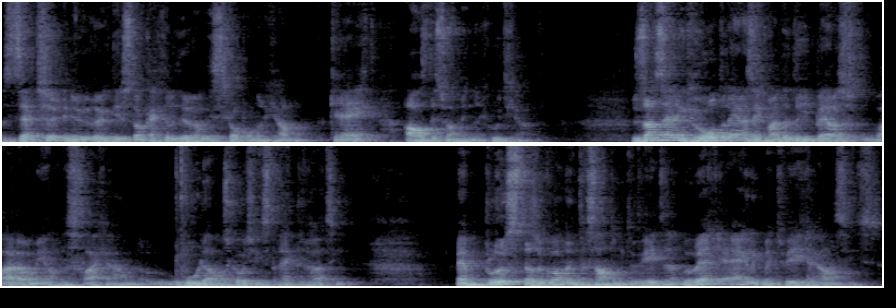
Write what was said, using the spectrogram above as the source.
zet je in je rug die stok achter de deur of die schop onder krijgt als het eens wat minder goed gaat. Dus dat zijn in grote lijnen zeg maar de drie pijlers waar we mee aan de slag gaan, hoe dat ons coachingstraject eruit ziet. En plus, dat is ook wel interessant om te weten, we werken eigenlijk met twee garanties.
